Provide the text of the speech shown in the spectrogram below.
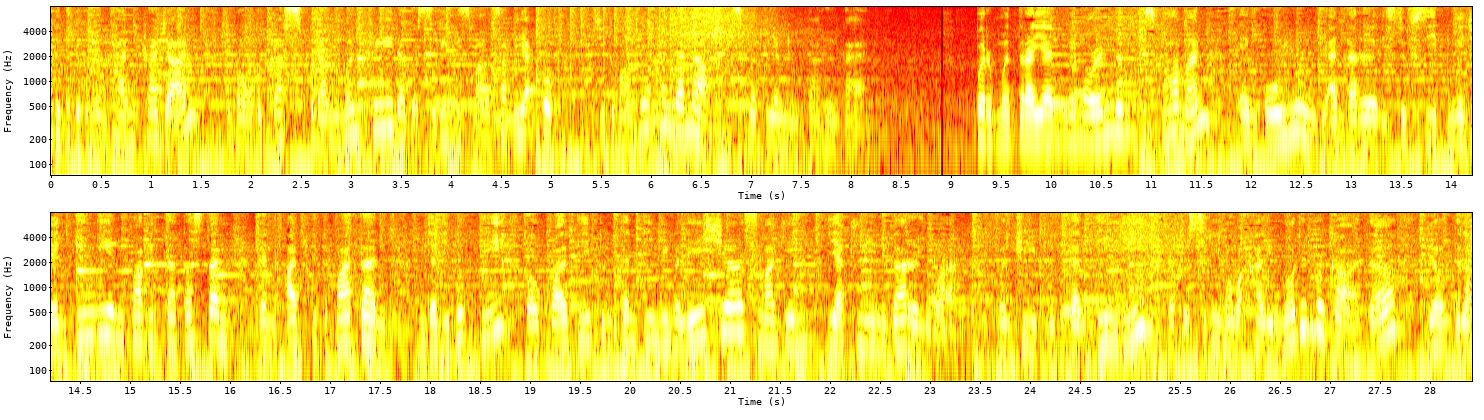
ketika pemerintahan kerajaan di bawah bekas Perdana Menteri Datuk Seri Ismail Sabri Yaakob jika mahukan dana seperti yang diutarakan permeteraian Memorandum Kesepahaman MOU di antara institusi pengajian tinggi Republik Tatarstan dan IPT Tempatan menjadi bukti bahawa kualiti pendidikan tinggi Malaysia semakin diyakini negara luar. Menteri Pendidikan Tinggi Datuk Seri Muhammad Khalid Nordin berkata beliau telah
